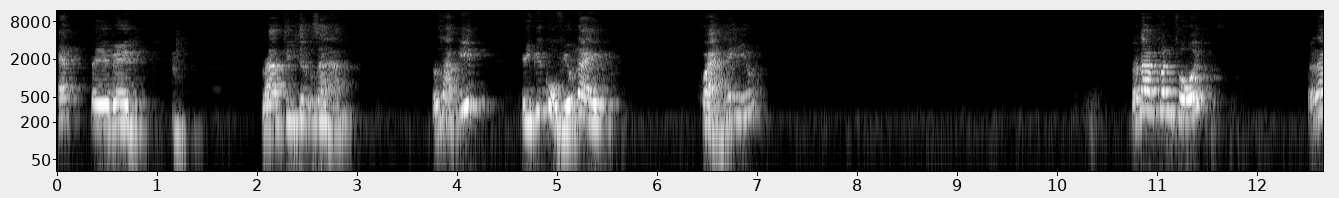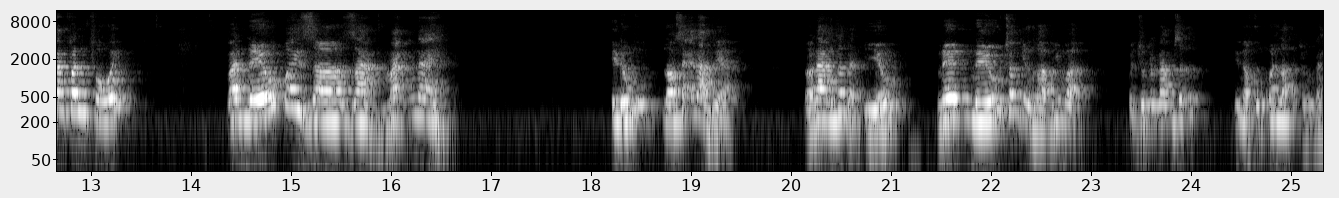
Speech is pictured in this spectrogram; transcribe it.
ạ? STB là thị trường giảm, nó giảm ít, thì cái cổ phiếu này khỏe hay yếu? Nó đang phân phối. Nó đang phân phối. Và nếu bây giờ giảm mạnh này, thì đúng, nó sẽ làm gì ạ? Nó đang rất là yếu. Nên nếu trong trường hợp như vậy, mà chúng ta nắm giữ, thì nó cũng bất lợi cho chúng ta.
